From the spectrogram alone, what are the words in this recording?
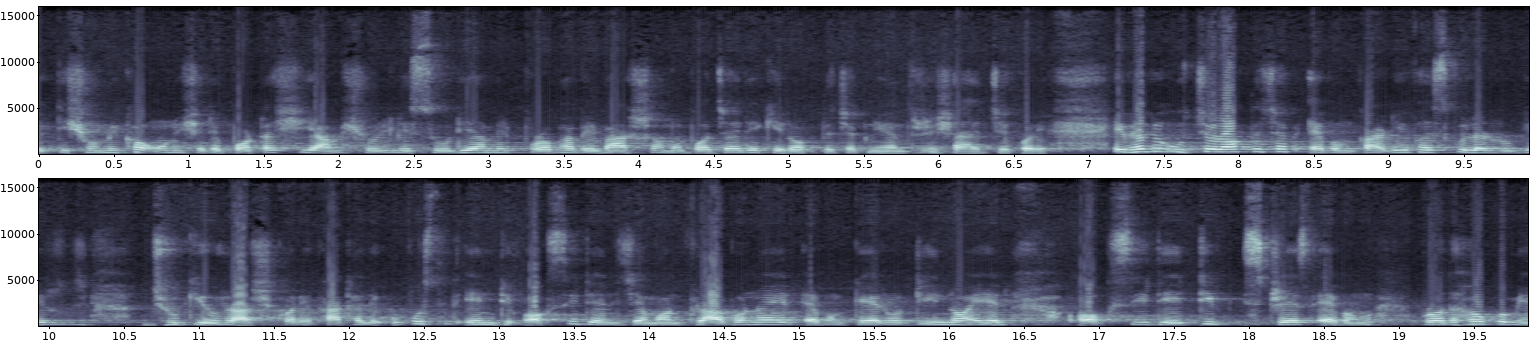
একটি সমীক্ষা অনুসারে পটাশিয়াম শরীরে সোডিয়ামের প্রভাবের ভারসাম্য বজায় রেখে রক্তচাপ নিয়ন্ত্রণে সাহায্য করে। এভাবে উচ্চ রক্তচাপ এবং কার্ডিওভাস্কুলার রোগের ঝুঁকিও হ্রাস করে। কাঁঠালে উপস্থিত অ্যান্টিঅক্সিডেন্ট যেমন ফ্লাভোনয়েড এবং ক্যারোটিনয়েড, অক্সিডেটিভ স্ট্রেস এবং প্রদাহ কমে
